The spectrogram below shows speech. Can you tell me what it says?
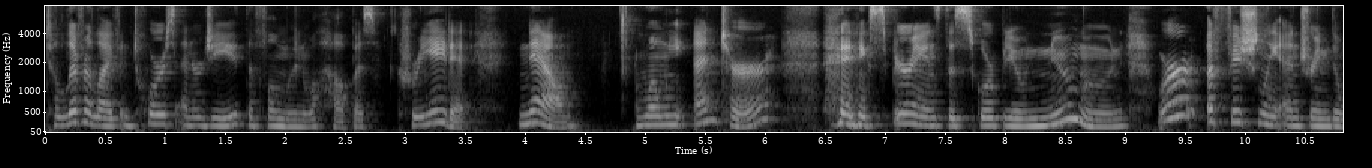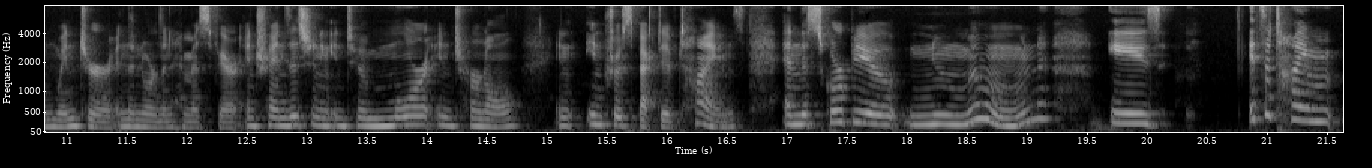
to live our life, and Taurus energy, the full moon, will help us create it. Now, when we enter and experience the Scorpio new moon, we're officially entering the winter in the Northern Hemisphere and transitioning into more internal and introspective times. And the Scorpio new moon is, it's a time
